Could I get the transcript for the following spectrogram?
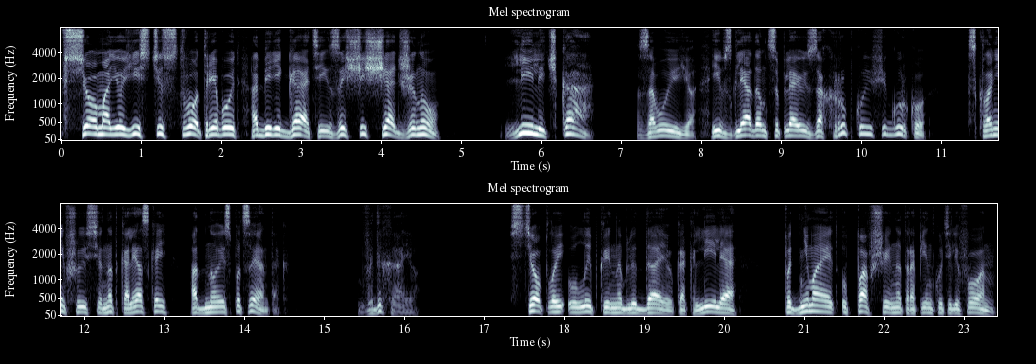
Все мое естество требует оберегать и защищать жену. «Лилечка!» — зову ее и взглядом цепляюсь за хрупкую фигурку, склонившуюся над коляской одной из пациенток. Выдыхаю. С теплой улыбкой наблюдаю, как Лиля поднимает упавший на тропинку телефон,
